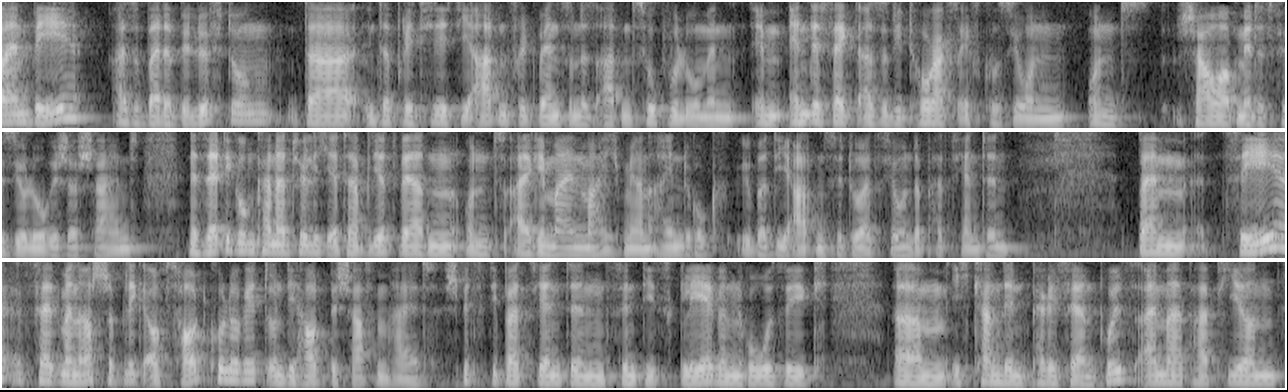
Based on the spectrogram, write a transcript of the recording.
Beim B, also bei der Belüftung, da interpretiere ich die Atemfrequenz und das Atemzugvolumen. Im Endeffekt also die Thoraxexkursionen und schaue, ob mir das physiologisch erscheint. Eine Sättigung kann natürlich etabliert werden und allgemein mache ich mir einen Eindruck über die Atemsituation der Patientin. Beim C fällt mein erster Blick aufs Hautkolorit und die Hautbeschaffenheit. Spitzt die Patientin, sind die Skleren rosig, ähm, ich kann den peripheren Puls einmal papieren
